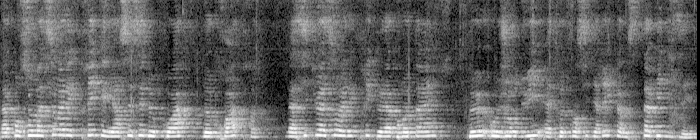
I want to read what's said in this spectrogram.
La consommation électrique ayant cessé de, croître, la situation électrique de la Bretagne peut aujourd'hui être considérée comme stabilisée.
